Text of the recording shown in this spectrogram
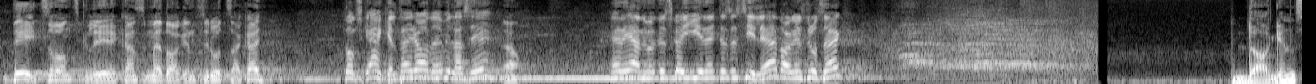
Det er ikke så vanskelig hvem som er dagens rotsekk her. Ganske enkelt her, ja. Det vil jeg si. Ja. Er vi enige om at vi skal gi den til Cecilie, dagens rotsekk? Dagens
